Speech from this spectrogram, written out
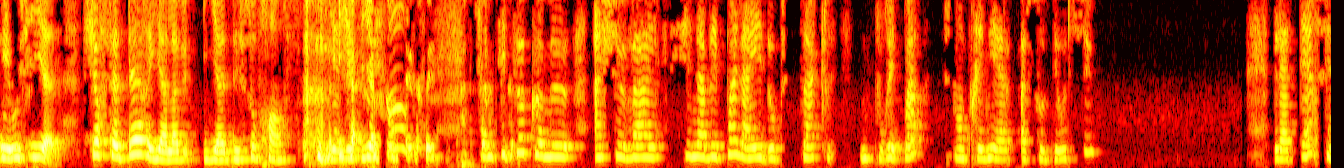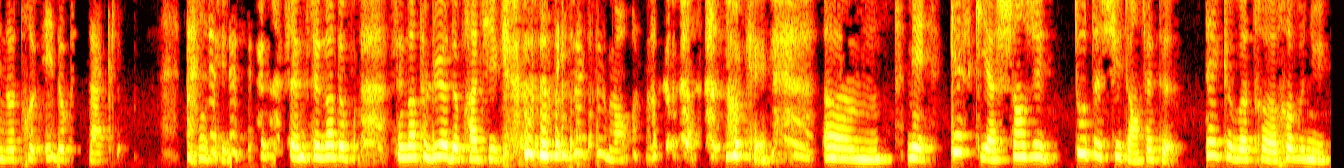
Et aussi, sur cette terre, il y a, la, il y a des souffrances. Il y a des souffrances. C'est un petit peu comme euh, un cheval. S'il n'avait pas la haie d'obstacles, il ne pourrait pas s'entraîner à, sauter au-dessus. La terre, c'est notre haie C'est notre, notre lieu de pratique. Exactement. ok. Euh, mais qu'est-ce qui a changé tout de suite, en fait, dès que votre revenu?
